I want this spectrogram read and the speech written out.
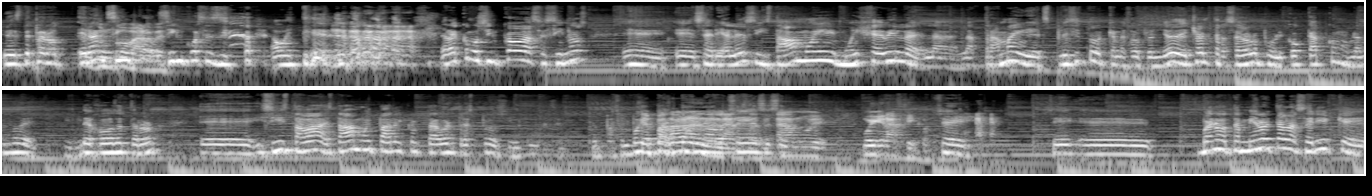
este, pero eran cinco, cinco asesinos. Eran como cinco asesinos eh, eh, seriales y estaba muy, muy heavy la, la- la trama y explícito que me sorprendió. De hecho, el tercero lo publicó Capcom hablando de, de juegos de terror. Eh, y sí, estaba, estaba muy padre el Clock Tower 3, pero sí, como que se, se pasó un Se poquito. pasaron en el sí, sí, sí. estaba muy, muy gráfico. Sí, sí. eh, bueno, también ahorita la serie que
